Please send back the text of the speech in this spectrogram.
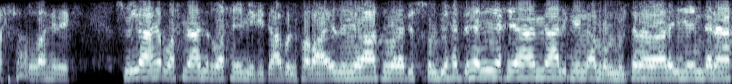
أحسن الله إليك. بسم الله الرحمن الرحيم. كتاب الفرائض ميراث ولد الصلب حدثني يحيى عن مالك الأمر المجتمع عليه عندنا.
